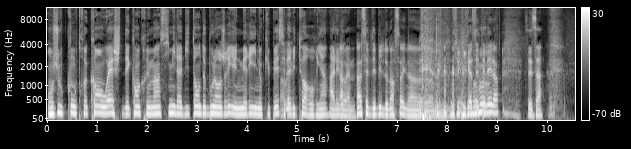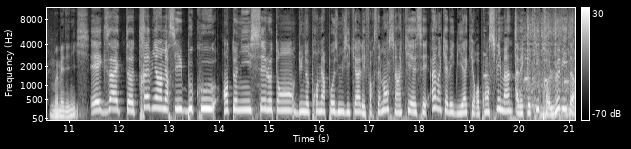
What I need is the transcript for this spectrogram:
on joue contre Caen, Wesh, des cancres humains, 6000 habitants, deux boulangeries et une mairie inoccupée. C'est Ah la victoire ou rien. Allez, Ah, l'OM. ah, c'est le débile de Marseille là. euh, celui qui casse la Momo. télé là. C'est ça. Mohamed Eni. Exact, très bien, merci beaucoup Anthony. C'est le temps d'une première pause musicale et forcément c'est un c'est Alain Caveglia qui reprend Slimane avec le titre Le Vide.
